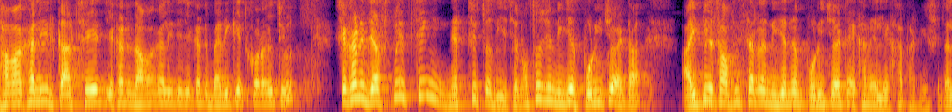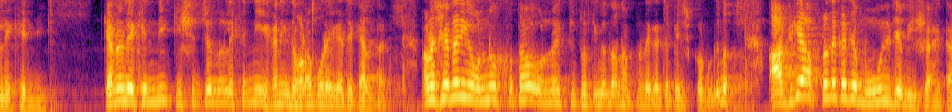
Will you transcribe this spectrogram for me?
ধামাখালির কাছে, যেখানে ধামাখালিতে যেখানে ব্যারিকেড করা হয়েছিল, সেখানে জসপ্রীত সিং নেতৃত্ব দিয়েছেন। অথচ নিজের পরিচয়টা আইপিএস অফিসাররা নিজেদের পরিচয়টা এখানে লেখা থাকে, সেটা লেখেননি। কেন লেখেননি? কিসের জন্য লেখেননি? এখানেই ধরা পড়ে গেছে খেলাটা। আমরা সেটা নিয়ে অন্য কোথাও অন্য একটি প্রতিবেদন আপনাদের কাছে পেশ করব। কিন্তু আজকে আপনাদের কাছে মূল যে বিষয়টা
